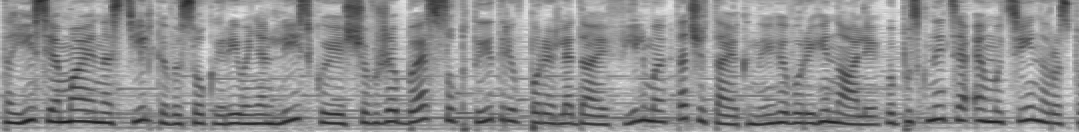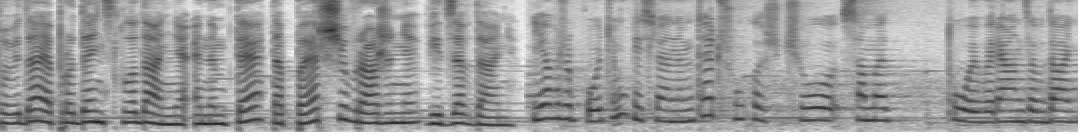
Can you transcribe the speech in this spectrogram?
Таїсія має настільки високий рівень англійської, що вже без субтитрів переглядає фільми та читає книги в оригіналі. Випускниця емоційно розповідає про день складання НМТ та перші враження від завдань. Я вже потім, після НМТ, чула, що саме той варіант завдань,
